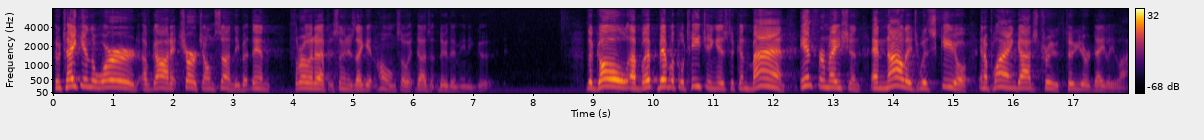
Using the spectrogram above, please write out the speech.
who take in the word of God at church on Sunday, but then throw it up as soon as they get home so it doesn't do them any good. The goal of biblical teaching is to combine information and knowledge with skill in applying God's truth to your daily life.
